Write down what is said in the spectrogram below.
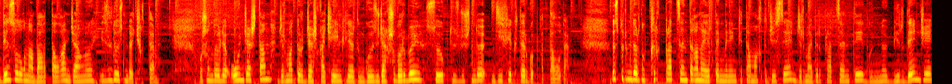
ден соолугуна багытталган жаңы изилдөөсүндө чыкты. Ошондой эле он жаштан жыйырма төрт жашка чейинкилердин көзү жакшы көрбөй сөөк түзүлүшүндө дефекттер көп катталууда өспүрүмдөрдүн кырк проценти гана эртең мененки тамакты жесе жыйырма бир проценти күнүнө бирден же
